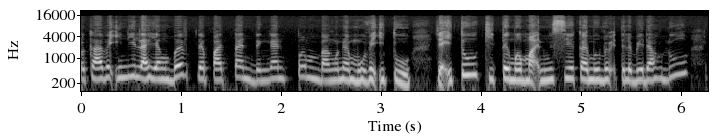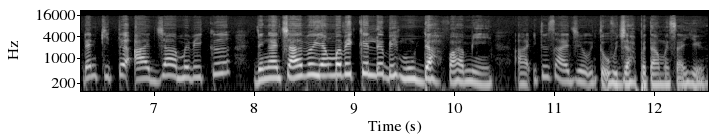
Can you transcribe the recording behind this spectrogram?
perkara inilah yang bertepatan dengan pembangunan murid itu iaitu kita memanusiakan murid terlebih dahulu dan kita ajar mereka dengan cara yang mereka lebih mudah fahami. Ah itu sahaja untuk hujah pertama saya.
